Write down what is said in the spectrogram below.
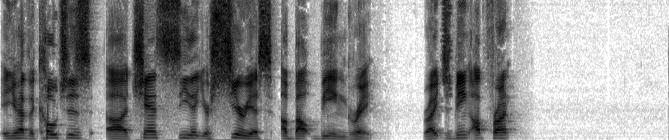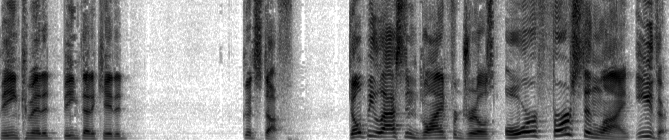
and you have the coaches uh, chance to see that you're serious about being great, right? Just being upfront, being committed, being dedicated. Good stuff. Don't be last in line for drills or first in line either.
